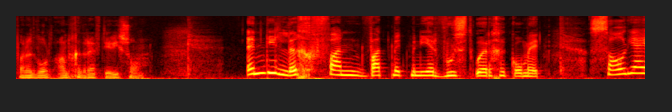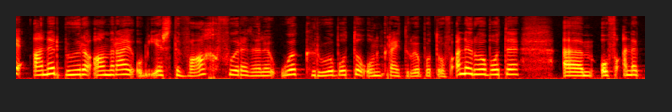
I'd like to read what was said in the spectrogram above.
want dit word aangedryf deur die son. In die lig van wat met meneer Woest oorgekom het, sal jy ander boere aanraai om eers te wag voordat hulle ook robotte, onkruidrobotte of ander robotte, um, of ander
